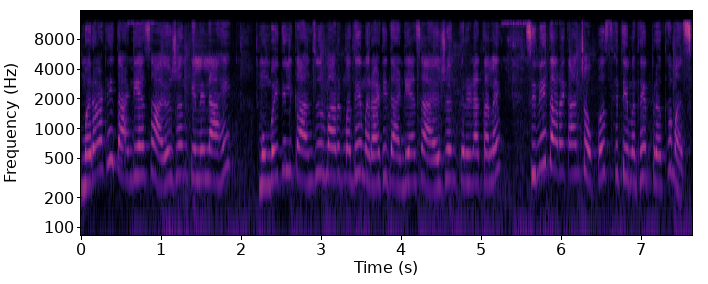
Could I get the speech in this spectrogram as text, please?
मराठी दांडियाचं आयोजन केलेलं आहे. मुंबईतील कांजूरमार्गमध्ये मराठी दांडियाचं आयोजन करण्यात आलंय. सिने तारकांच्या उपस्थितीमध्ये प्रथमच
